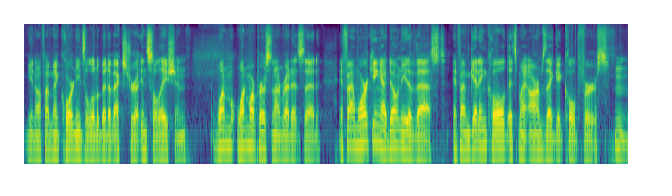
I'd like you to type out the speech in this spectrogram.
you know, if my core needs a little bit of extra insulation. One one more person on Reddit said, "If I'm working, I don't need a vest. If I'm getting cold, it's my arms that get cold first. Hmm.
